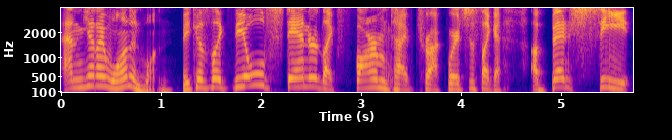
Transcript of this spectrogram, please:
and yet I wanted one because like the old standard like farm type truck where it's just like a, a bench seat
